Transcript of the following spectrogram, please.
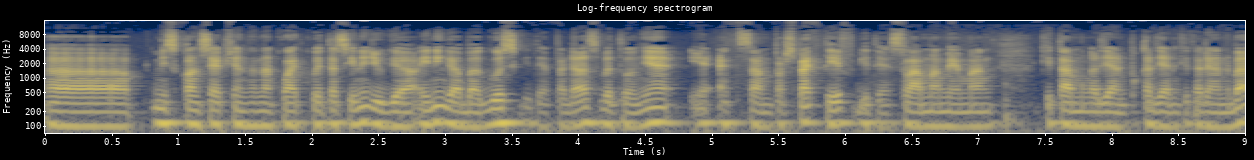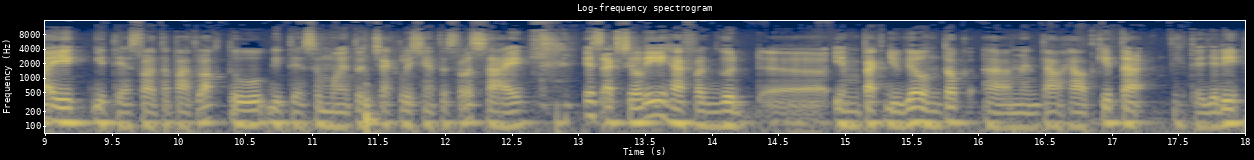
uh, misconception tentang quiet quitters ini juga ini nggak bagus gitu ya. Padahal sebetulnya ya at some perspective gitu ya. Selama memang kita mengerjakan pekerjaan kita dengan baik gitu ya, setelah tepat waktu gitu ya, semua itu checklistnya itu selesai, it's actually have a good uh, impact juga untuk uh, mental health kita gitu ya. Jadi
